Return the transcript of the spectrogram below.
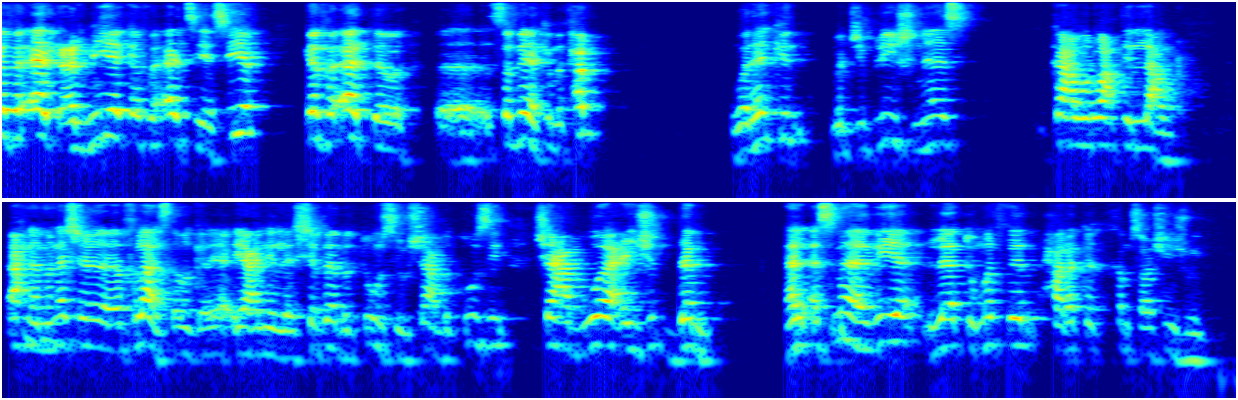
كفاءات علمية كفاءات سياسية كفاءات آه، سميها كما تحب. ولكن ما تجيبليش ناس كعور واعطي اللعور إحنا ماناش خلاص. يعني الشباب التونسي والشعب التونسي شعب واعي جدا. هالأسماء هذه لا تمثل حركة 25 جويليه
